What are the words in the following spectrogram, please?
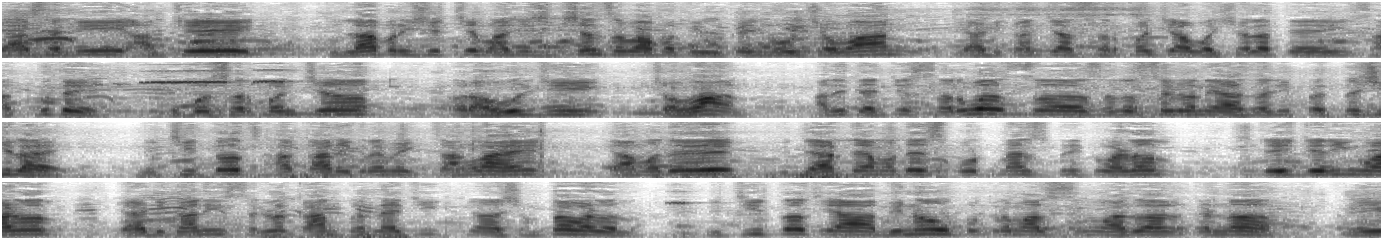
यासाठी आमचे जिल्हा परिषदचे माजी शिक्षण सभापती उकेश भाऊ चव्हाण या ठिकाणच्या सरपंच वैशालताई सातपुते उपसरपंच राहुलजी चव्हाण आणि त्यांचे सर्व स- सदस्यगण यासाठी प्रयत्नशील आहे. निश्चितच हा कार्यक्रम एक चांगला आहे. यामध्ये विद्यार्थ्यांमध्ये स्पोर्टमॅन स्पिरिट वाढल स्टेज डेअरिंग वाढल या ठिकाणी सगळं काम करण्याची क्षमता वाढल. निश्चितच या अभिनव उपक्रमास माझ्याकडनं मी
